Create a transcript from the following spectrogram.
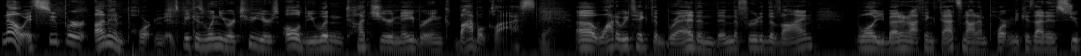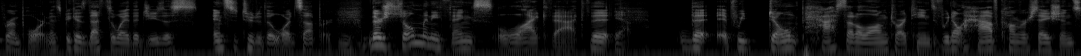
No, it's super unimportant. It's because when you were two years old, you wouldn't touch your neighbor in Bible class. Yeah. Uh, why do we take the bread and then the fruit of the vine? Well, you better not think that's not important because that is super important. It's because that's the way that Jesus instituted the Lord's Supper. There's so many things like that that Yeah. That if we don't pass that along to our teens, if we don't have conversations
